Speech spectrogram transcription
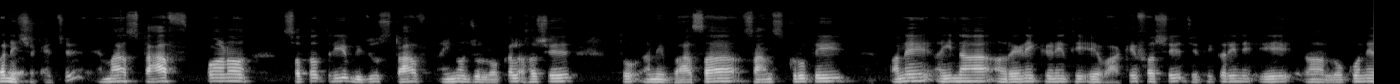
બની શકે છે. એમાં સ્ટાફ પણ સતત રહે બીજું સ્ટાફ અહીંનો જો લોકલ હશે તો આની ભાષા, સંસ્કૃતિ અને અહીંના રહેણીકરણીથી એ વાકેફ હશે, જેથી કરીને એ લોકોને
